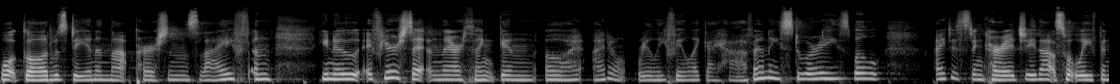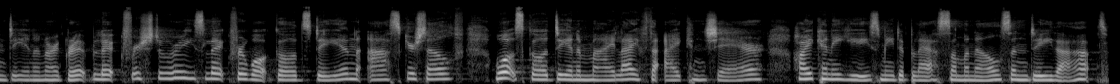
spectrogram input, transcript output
what God was doing in that person's life. And, you know, if you're sitting there thinking, oh, I, I don't really feel like I have any stories, well, I just encourage you. That's what we've been doing in our group. Look for stories, look for what God's doing. Ask yourself, what's God doing in my life that I can share? How can He use me to bless someone else and do that?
